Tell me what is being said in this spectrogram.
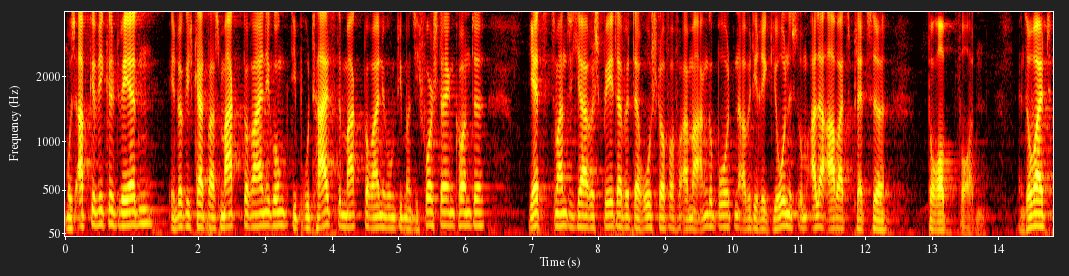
muss abgewickelt werden. In Wirklichkeit war es Marktbereinigung, die brutalste Marktbereinigung, die man sich vorstellen konnte. Jetzt, 20 Jahre später, wird der Rohstoff auf einmal angeboten, aber die Region ist um alle Arbeitsplätze beraubt worden. Insoweit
